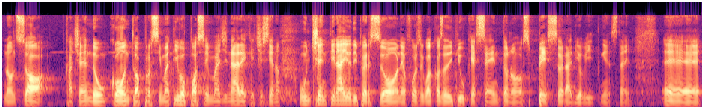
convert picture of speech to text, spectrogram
non so, facendo un conto approssimativo posso immaginare che ci siano un centinaio di persone, forse qualcosa di più, che sentono spesso Radio Wittgenstein. Eh,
